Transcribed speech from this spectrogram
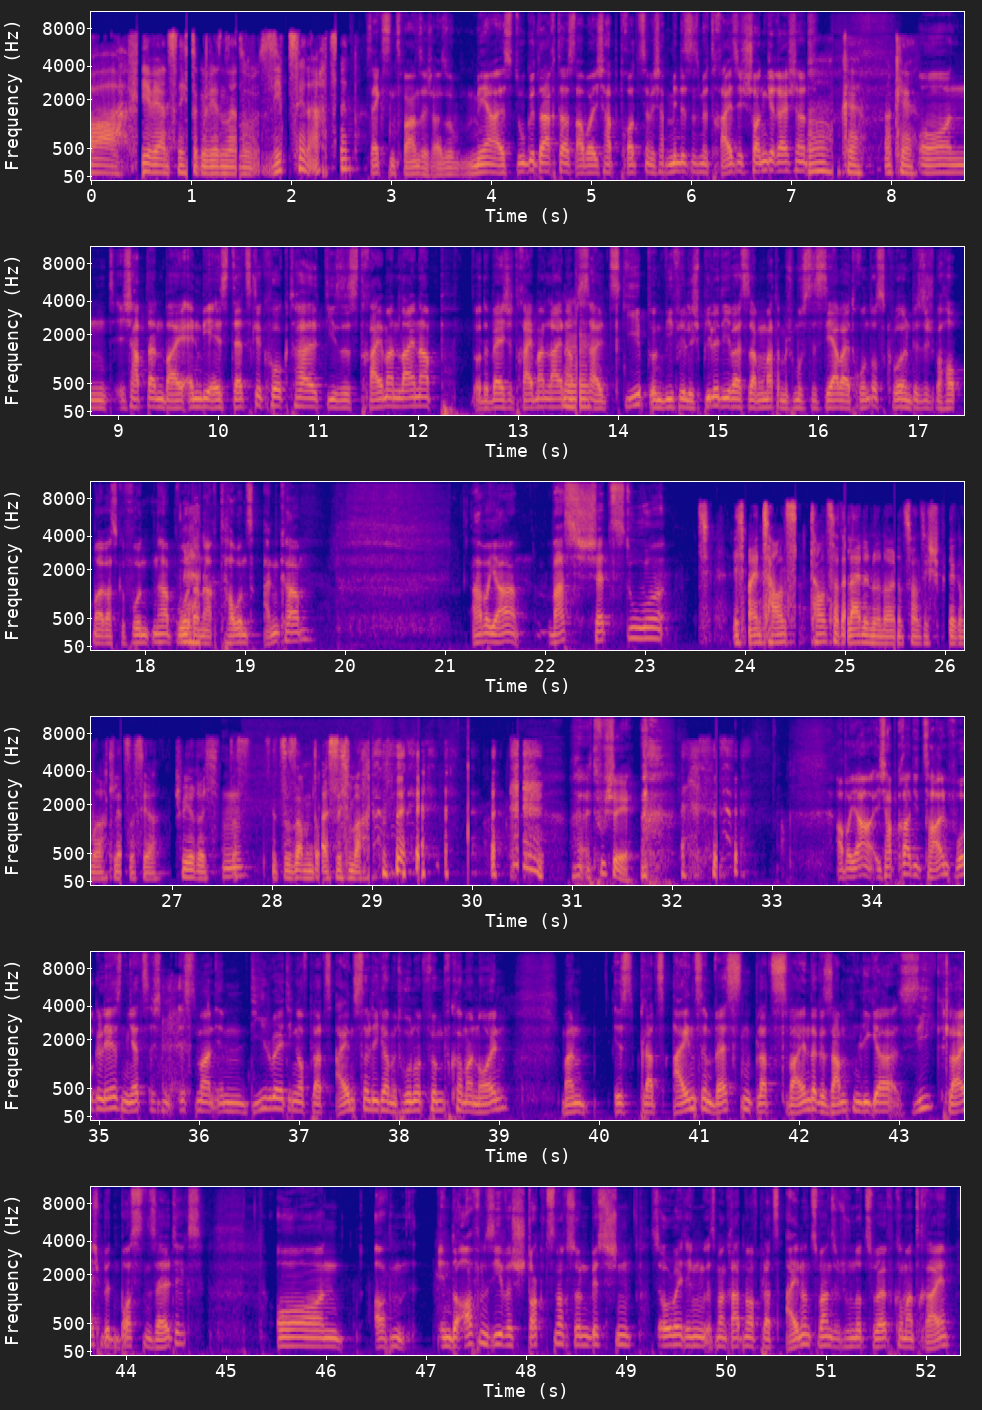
Boah, vier werden es nicht so gewesen sein. So 17, 18? 26, also mehr als du gedacht hast, aber ich habe trotzdem, ich habe mindestens mit 30 schon gerechnet. Oh, okay, okay. Und ich habe dann bei NBA Stats geguckt, halt dieses Dreimann-Line-Up oder welche Dreimann-Lineups mhm. es halt gibt und wie viele Spiele die was zusammen gemacht haben. Ich musste sehr weit runter scrollen, bis ich überhaupt mal was gefunden habe, wo ja. danach Towns ankam. Aber ja, was schätzt du, ich meine, Towns, Towns hat alleine nur 29 Spiele gemacht letztes Jahr. Schwierig, mhm. dass sie zusammen 30 machen. Touché. Aber ja, ich habe gerade die Zahlen vorgelesen. Jetzt ist man im D-Rating auf Platz 1 der Liga mit 105,9. Man ist Platz 1 im Westen, Platz 2 in der gesamten Liga, Sieg gleich mit den Boston Celtics. Und in der Offensive stockt es noch so ein bisschen. Das O-Rating ist man gerade noch auf Platz 21 mit 112,3.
